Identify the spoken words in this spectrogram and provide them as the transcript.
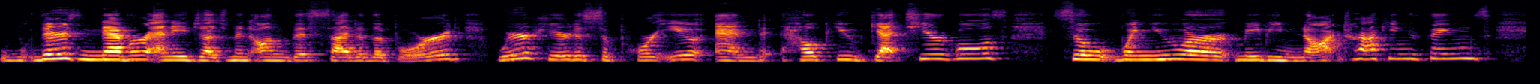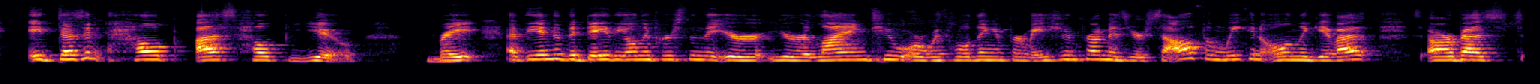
w- there's never any judgment on this side of the board. We're here to support you and help you get to your goals. So when you are maybe not tracking things, it doesn't help us help you. Right? At the end of the day the only person that you're you're lying to or withholding information from is yourself and we can only give us our best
